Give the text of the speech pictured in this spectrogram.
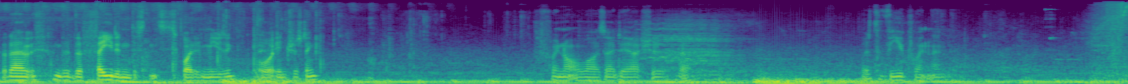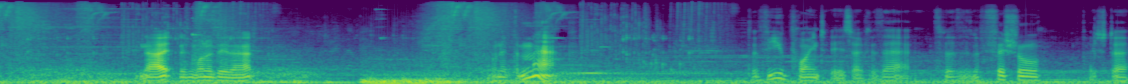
but uh, the, the fade-in distance is quite amusing, or interesting. Probably not a wise idea, I should have, uh, where's the viewpoint then? No, didn't want to do that. I wanted the map. The viewpoint is over there. So there's an official poster.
